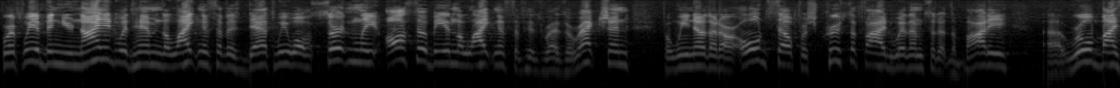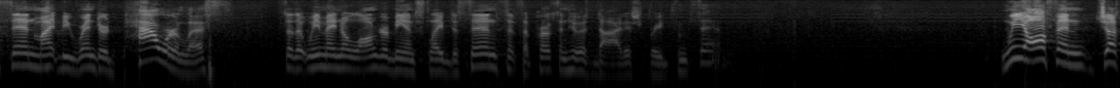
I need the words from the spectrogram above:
For if we have been united with him in the likeness of his death, we will certainly also be in the likeness of his resurrection. For we know that our old self was crucified with him, so that the body uh, ruled by sin might be rendered powerless, so that we may no longer be enslaved to sin, since the person who has died is freed from sin. We often just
